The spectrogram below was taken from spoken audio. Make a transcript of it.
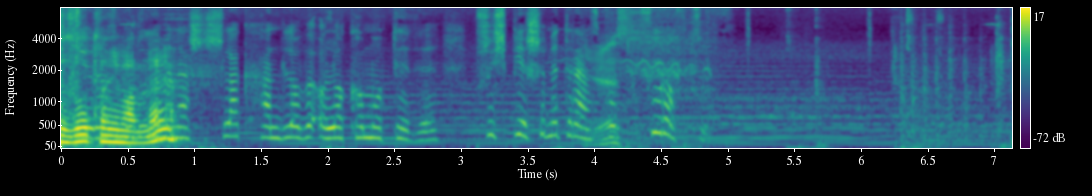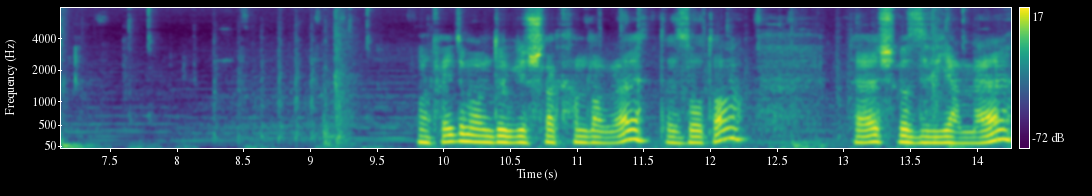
Jeśli złota nie rozbudujemy mamy. nasz szlak handlowy o lokomotywy, przyspieszymy transport surowców. Okej, tu mamy drugi szlak handlowy, to jest złoto. Też rozwijamy.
